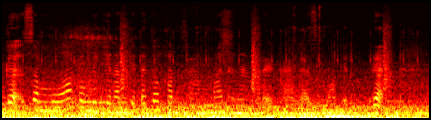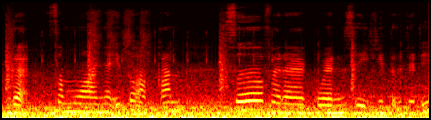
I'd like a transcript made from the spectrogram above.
nggak semua pemikiran kita itu akan sama dengan mereka. Nggak semua nggak nggak semuanya itu akan sefrekuensi gitu. Jadi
